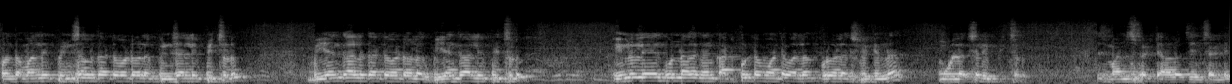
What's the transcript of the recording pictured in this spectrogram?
కొంతమంది పెన్షన్లు తట్టుబడ్డ వాళ్ళకి పెన్షన్లు ఇప్పించుడు. బియ్యం కాళ్ళు తట్టుబడ్డ వాళ్ళకి బియ్యం కాళ్ళు ఇప్పించుడు. ఇల్లు లేకుండా నేను కట్టుకుంటాము అంటే వాళ్ళకి గృహలక్ష్మి కింద మూడు లక్షలు ఇప్పించడు. మనసు పెట్టి ఆలోచించండి.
